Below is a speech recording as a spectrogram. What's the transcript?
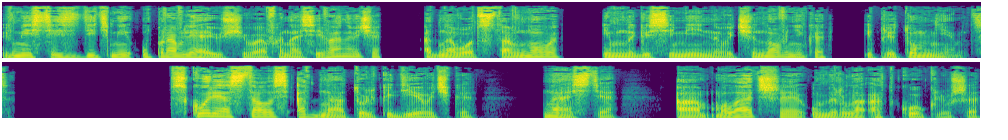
вместе с детьми управляющего Афанасия Ивановича, одного отставного и многосемейного чиновника, и притом немца. Вскоре осталась одна только девочка, Настя, а младшая умерла от коклюша.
